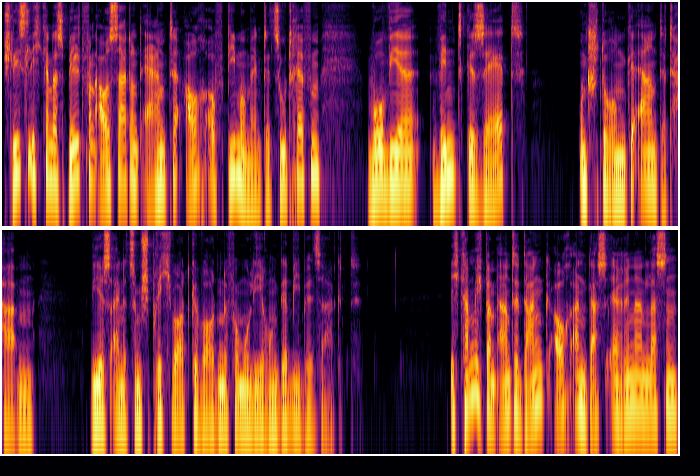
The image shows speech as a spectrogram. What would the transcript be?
Schließlich kann das Bild von Aussaat und Ernte auch auf die Momente zutreffen, wo wir Wind gesät und Sturm geerntet haben, wie es eine zum Sprichwort gewordene Formulierung der Bibel sagt. Ich kann mich beim Erntedank auch an das erinnern lassen,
